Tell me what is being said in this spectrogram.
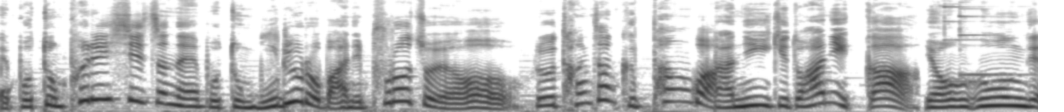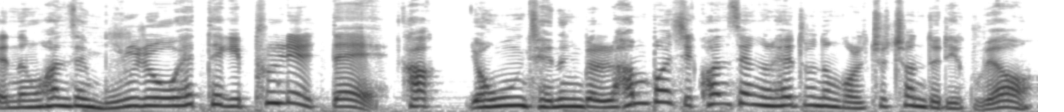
네, 보통 프리시즌에 보통 무료로 많이 풀어줘요. 그리고 당장 급한 거 아니기도 하니까 영웅 재능 환생 무료 혜택이 풀릴 때 각 영웅 재능별로 한 번씩 환생을 해두는 걸 추천드리고요.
